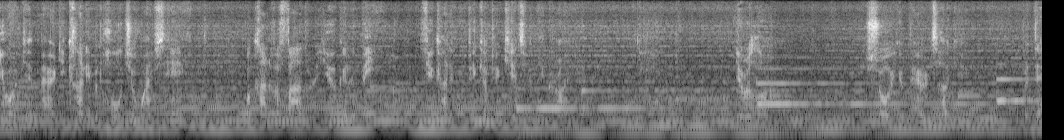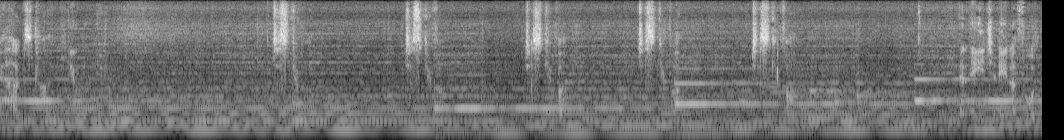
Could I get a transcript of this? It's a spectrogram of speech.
You won't get married. You can't even hold your wife's hand. What kind of a father are you gonna be if you can't even pick up your kids when they're crying? You're alone. Sure, your parents hug you, but their hugs can't heal you. Just give up. Up. Just give up. Just give up. At age 8, I thought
